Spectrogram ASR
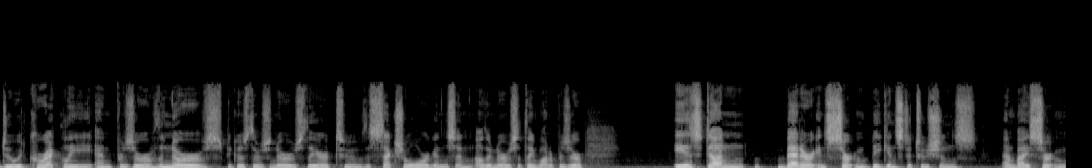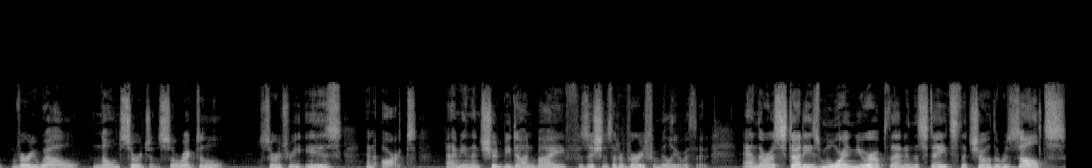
do it correctly and preserve the nerves because there's nerves there to the sexual organs and other nerves that they want to preserve is done better in certain big institutions and by certain very well known surgeons. So rectal surgery is an art. I mean, that should be done by physicians that are very familiar with it. And there are studies more in Europe than in the States that show the results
